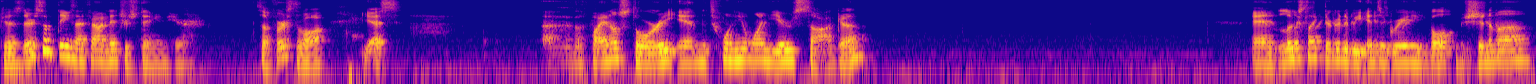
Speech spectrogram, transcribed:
because there's some things I found interesting in here. So first of all, yes, uh, the final story in the 21 year saga. And it looks like they're going to be integrating both machinima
